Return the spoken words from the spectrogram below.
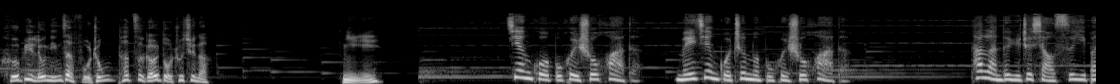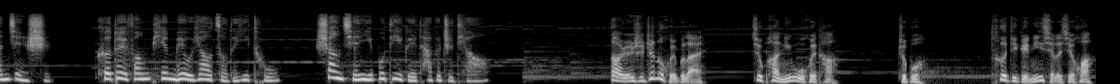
何必留您在府中？他自个儿躲出去呢？你见过不会说话的，没见过这么不会说话的。他懒得与这小厮一般见识，可对方偏没有要走的意图，上前一步递给他个纸条。大人是真的回不来，就怕您误会他，这不。特地给您写了些话。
